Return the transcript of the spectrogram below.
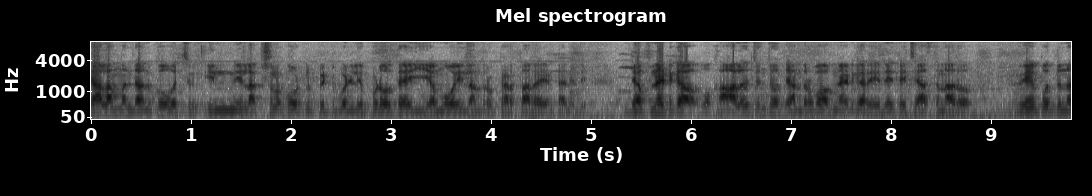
చాలామంది అనుకోవచ్చు ఇన్ని లక్షల కోట్లు పెట్టుబడులు ఎప్పుడవుతాయి ఈ ఎంఓఈలు అందరూ పెడతారా ఏంటి అనేది డెఫినెట్గా ఒక ఆలోచనతో చంద్రబాబు నాయుడు గారు ఏదైతే చేస్తున్నారో రేపొద్దున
